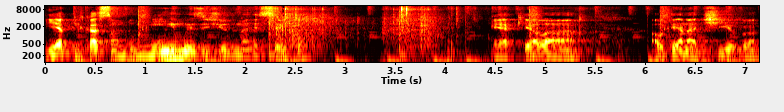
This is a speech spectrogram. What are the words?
e a aplicação do mínimo exigido na receita. É aquela alternativa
